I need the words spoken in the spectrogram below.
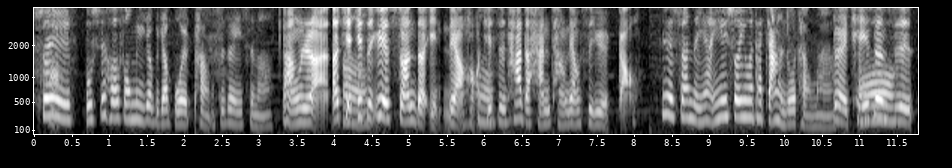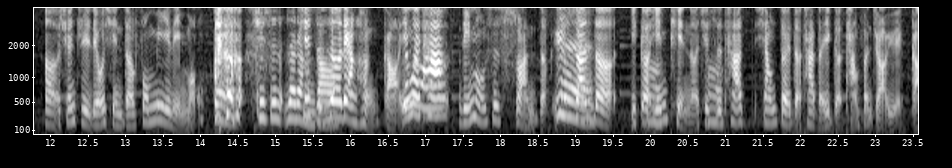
所以不是喝蜂蜜就比较不会胖，是这个意思吗？当然，而且其实越酸的饮料哈，其实它的含糖量是越高。越酸的一样，因为说因为它加很多糖吗？对，前一阵子、哦、呃选举流行的蜂蜜柠檬，对，其实热量很高，其实热量很高，因为它柠檬是酸的，越酸的一个饮品呢，其实它相对的它的一个糖分就要越高。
